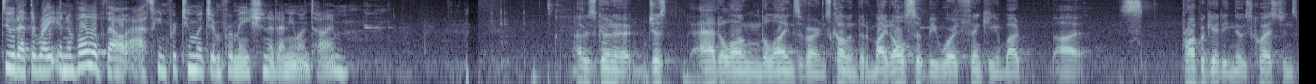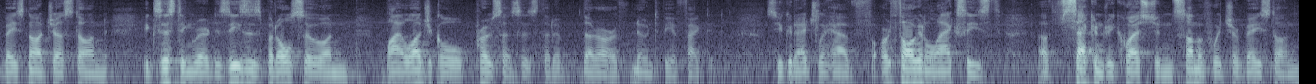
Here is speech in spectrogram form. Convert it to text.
do it at the right interval without asking for too much information at any one time. I was going to just add along the lines of Aaron's comment that it might also be worth thinking about uh, propagating those questions based not just on existing rare diseases, but also on biological processes that, have, that are known to be affected. So you could actually have orthogonal axes of secondary questions, some of which are based on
